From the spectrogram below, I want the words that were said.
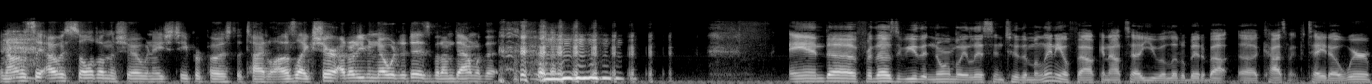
And honestly, I was sold on the show when HT proposed the title. I was like, sure, I don't even know what it is, but I'm down with it. And uh, for those of you that normally listen to the Millennial Falcon, I'll tell you a little bit about uh, Cosmic Potato. We're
